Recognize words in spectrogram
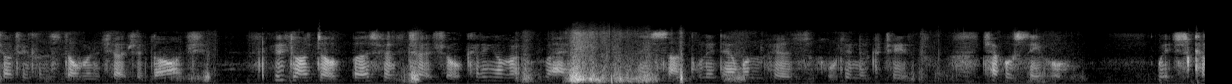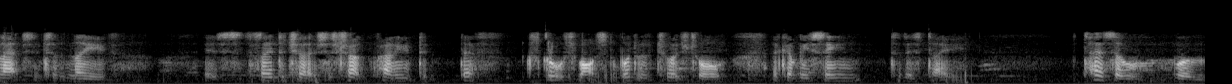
sheltering from the storm in the church, a large Huge large dog burst through the church door, killing a man and his son, pulling down one of the pillars, supporting the chapel steeple, which collapsed into the nave. It fled the church. The struck apparently death scorched marks the wood of the church door that can be seen to this day. Tazewurm,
